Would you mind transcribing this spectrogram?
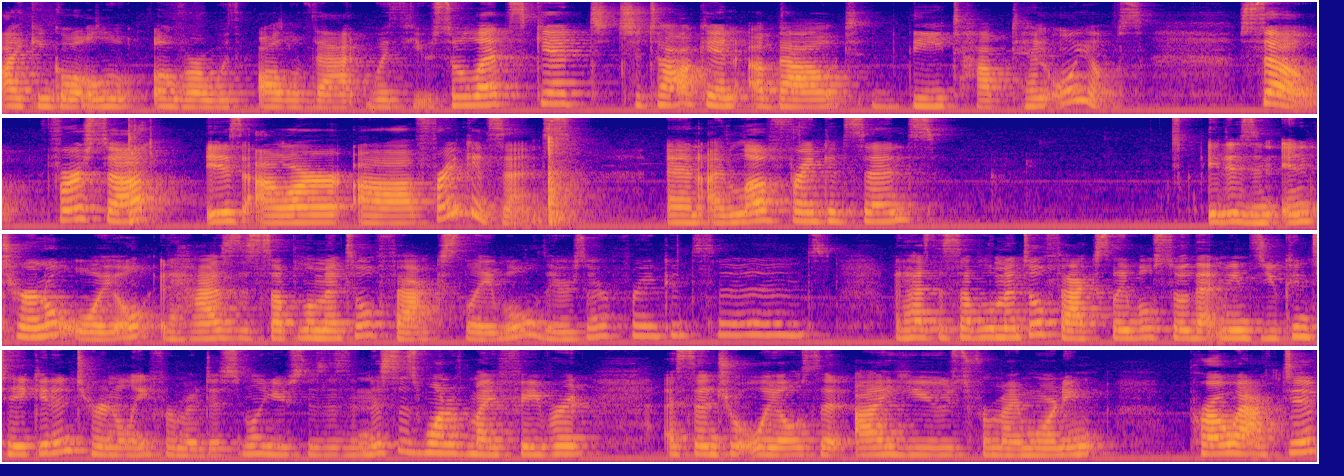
I can go over with all of that with you. So let's get to talking about the top 10 oils. So first up is our uh, frankincense. And I love frankincense it is an internal oil. It has the supplemental facts label. There's our frankincense. It has the supplemental facts label, so that means you can take it internally for medicinal uses. And this is one of my favorite essential oils that I use for my morning proactive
